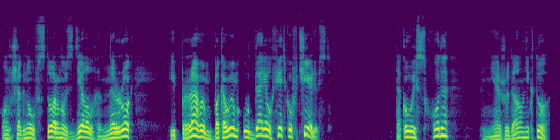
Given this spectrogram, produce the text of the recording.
он шагнул в сторону, сделал нырок и правым боковым ударил Федьку в челюсть. Такого исхода не ожидал никто.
